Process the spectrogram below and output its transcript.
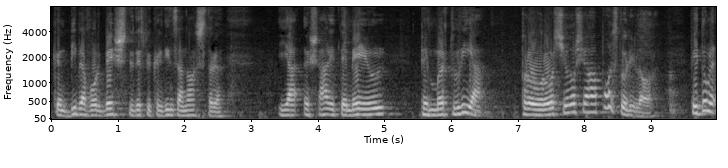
Când Biblia vorbește despre credința noastră, ea își are temeiul pe mărturia prorocilor și a apostolilor. Păi, domnule,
